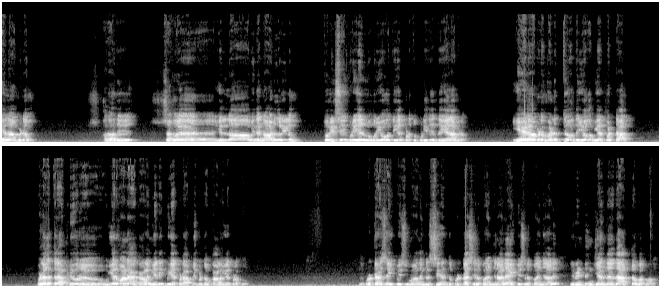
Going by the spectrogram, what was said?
ஏழாம் இடம் அதாவது சக எல்லாவித நாடுகளிலும் தொழில் செய்யக்கூடிய ஒரு யோகத்தை ஏற்படுத்தக்கூடியது இந்த ஏழாம் இடம். ஏழாம் இடம் வலுத்து அந்த யோகம் ஏற்பட்டால் உலகத்தில் அப்படி ஒரு உயர்வான காலம் என்னைக்குமே ஏற்பட அப்படிப்பட்ட காலம் ஏற்பட போகும் இந்த புரட்டாசி ஐப்பசி மாதங்கள் சேர்ந்து புரட்டாசியில் பதினஞ்சு நாள் ஐப்பசியில் பதினஞ்சு நாள் இது ரெண்டும் சேர்ந்தது தான் அக்டோபர் மாதம்.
